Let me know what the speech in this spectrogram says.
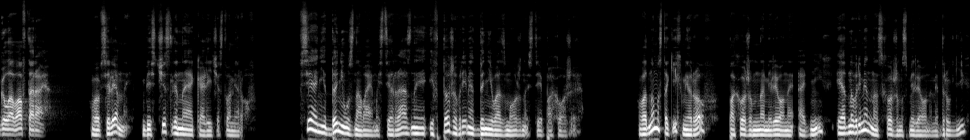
Глава вторая. Во Вселенной бесчисленное количество миров. Все они до неузнаваемости разные и в то же время до невозможности похожие. В одном из таких миров, похожем на миллионы одних и одновременно схожим с миллионами других,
